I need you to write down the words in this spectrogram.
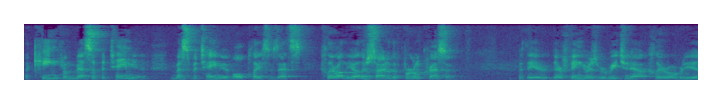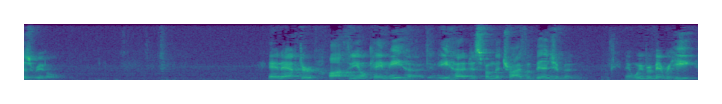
a king from Mesopotamia. Mesopotamia, of all places, that's clear on the other side of the Fertile Crescent. But their fingers were reaching out clear over to Israel. And after Othniel came Ehud, and Ehud is from the tribe of Benjamin. And we remember he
